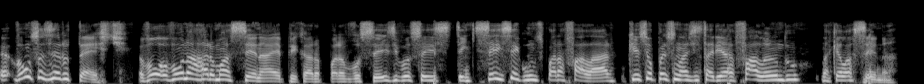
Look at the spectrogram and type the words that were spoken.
É, vamos fazer o teste. Eu vou, eu vou narrar uma cena épica para vocês e vocês têm seis segundos para falar o que o seu personagem estaria falando naquela cena.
